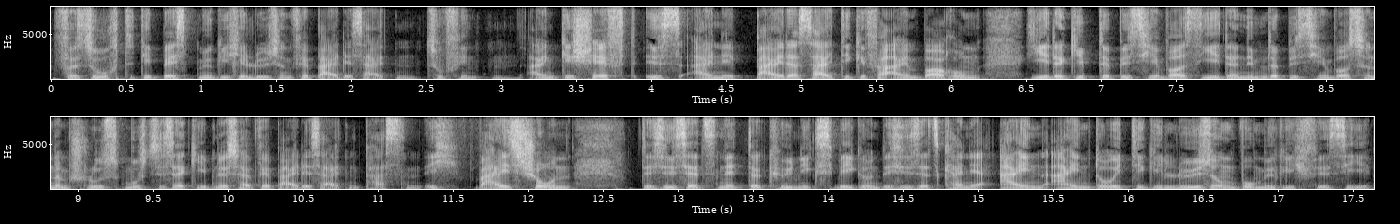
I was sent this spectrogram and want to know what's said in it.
versucht, die bestmögliche Lösung für beide Seiten zu finden. Ein Geschäft ist eine beiderseitige Vereinbarung. Jeder gibt ein bisschen was, jeder nimmt ein bisschen was und am Schluss muss das Ergebnis halt für beide Seiten passen. Ich weiß schon, das ist jetzt nicht der Königsweg und das ist jetzt keine ein eindeutige Lösung womöglich für Sie.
